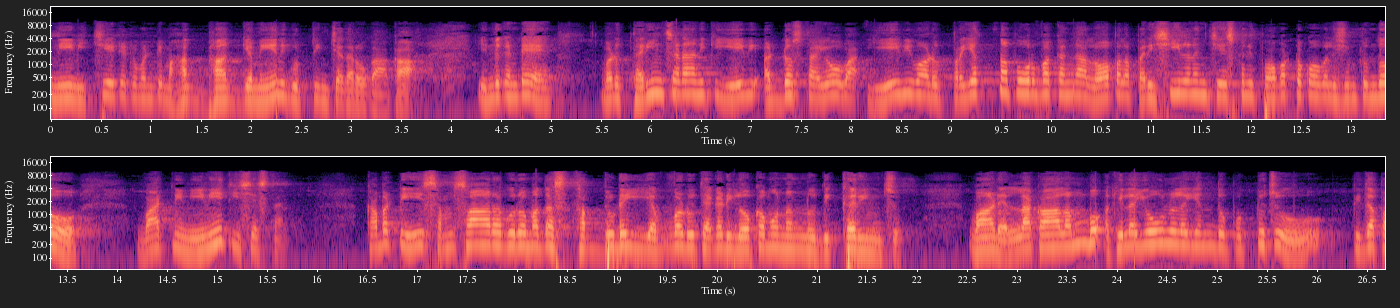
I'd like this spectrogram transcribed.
నేను ఇచ్చేటటువంటి మహద్భాగ్యమే అని గుర్తించెదరుగాక. ఎందుకంటే వాడు తరించడానికి ఏవి అడ్డొస్తాయో వా- ఏవి వాడు ప్రయత్నపూర్వకంగా లోపల పరిశీలనం చేసుకుని పోగొట్టుకోవలసి ఉంటుందో వాటిని నేనే తీసేస్తాను. కాబట్టి సంసార గురుమద స్తబ్దుడై ఎవ్వడు తెగడి లోకము నన్ను ధిక్కరించు. వాడెల్లకాలంబు అఖిలయోనుల ఎందు పుట్టుచు పిదప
